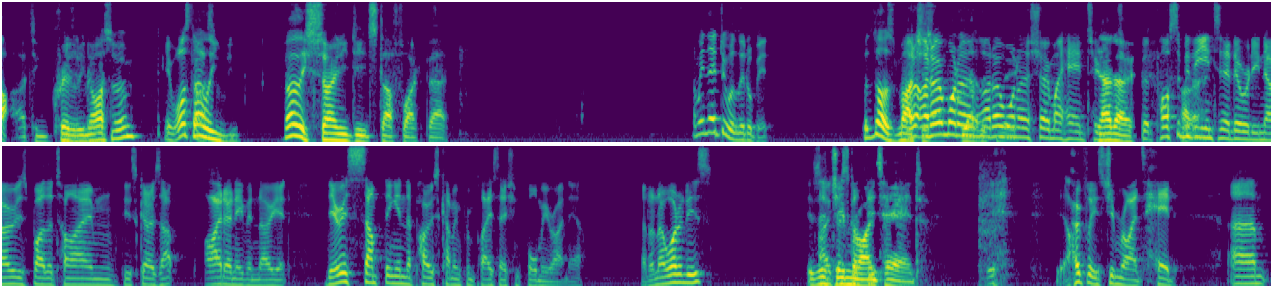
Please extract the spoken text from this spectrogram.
Oh, it's incredibly nice of them. It was If nice. only, if only Sony did stuff like that, I mean, they do a little bit. but not as much. I don't want to. I don't want to show my hand too I much, know. but possibly the internet already knows by the time this goes up. I don't even know yet. There is something in the post coming from PlayStation for me right now. I don't know what it is. Is it just Jim Ryan's hand? Hopefully, it's Jim Ryan's head. Um,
